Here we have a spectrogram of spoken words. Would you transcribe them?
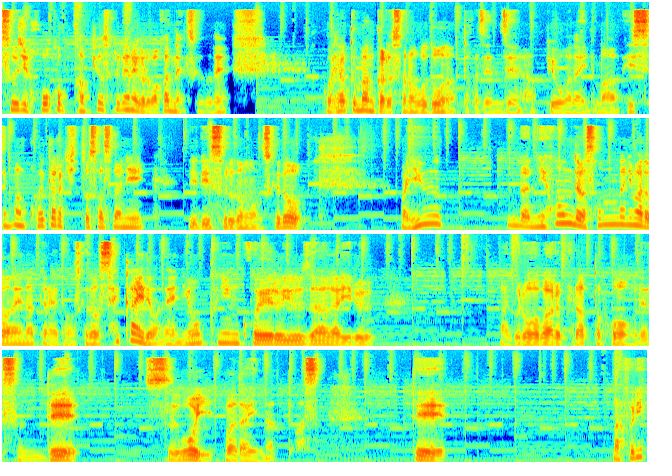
数字報告発表されてないからわかんないですけどね。500万からその後どうなったか全然発表がないんで、まあ、1000万超えたらきっとさすがにリリースすると思うんですけど、まあ、言う、日本ではそんなにまだ話題になってないと思うんですけど、世界ではね、2億人超えるユーザーがいる、まあ、グローバルプラットフォームですんで、すごい話題になってます。で、まあ、フリッ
